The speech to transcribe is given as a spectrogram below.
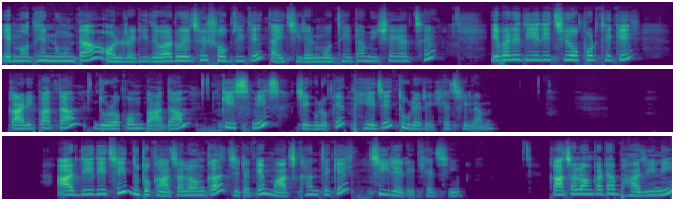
এর মধ্যে নুনটা অলরেডি দেওয়া রয়েছে সবজিতে, তাই চিড়ের মধ্যে এটা মিশে গেছে। এবারে দিয়ে দিচ্ছি ওপর থেকে কারি পাতা, দুরকম বাদাম কিশমিশ যেগুলোকে ভেজে তুলে রেখেছিলাম। আর দিয়ে দিচ্ছি দুটো কাঁচা লঙ্কা, যেটাকে মাঝখান থেকে চিড়ে রেখেছি। কাঁচা লঙ্কাটা ভাজিনি।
